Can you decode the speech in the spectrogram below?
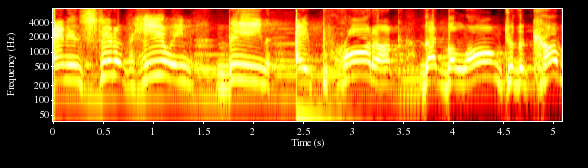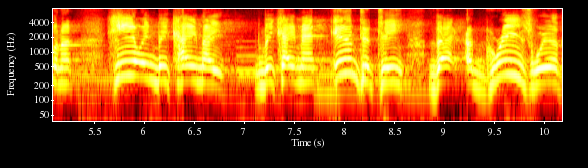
And instead of healing being a product that belonged to the covenant, healing became a became an entity that agrees with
